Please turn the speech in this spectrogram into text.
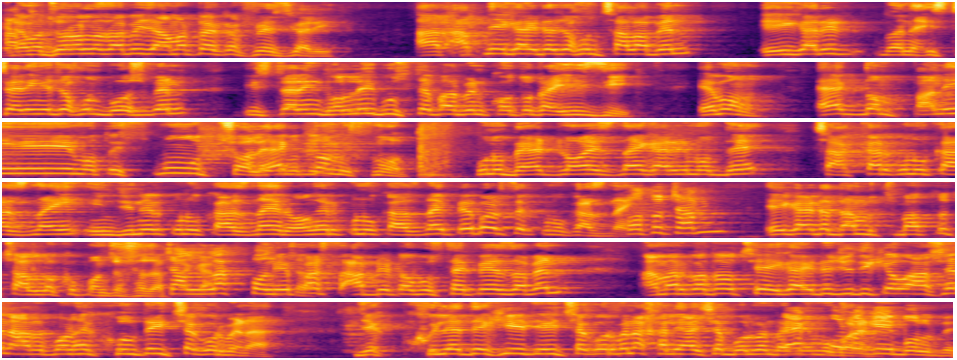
এটা আমার জোরালো দাবি যে আমারটা একটা ফ্রেশ গাড়ি। আর আপনি এই গাড়িটা যখন চালাবেন এই গাড়ির মানে স্টারিং এ যখন বসবেন স্টারিং ধরলেই বুঝতে পারবেন কতটা ইজি এবং একদম পানির মতো স্মুথ চলে একদম স্মুথ কোনো ব্যাড নয়েজ নাই গাড়ির মধ্যে চাকার কোনো কাজ নাই ইঞ্জিনের কোনো কাজ নাই রঙের কোনো কাজ নাই পেপারসের কোনো কাজ নাই। কত চান? এই গাড়িটার দাম মাত্র চার লক্ষ পঞ্চাশ হাজার। পেপারস আপডেট অবস্থায় পেয়ে যাবেন। আমার কথা হচ্ছে এই গাড়িটা যদি কেউ আসেন আর মনে হয় খুলতে ইচ্ছা করবে না। যে খুলে দেখিয়ে যে ইচ্ছা করবে না খালি আইসা বলবেন ভাই মেমো করেন। বলবে।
